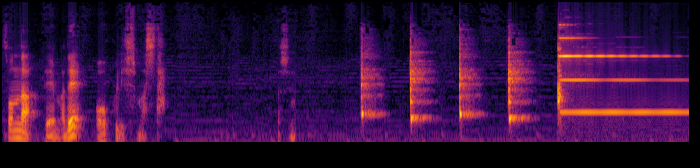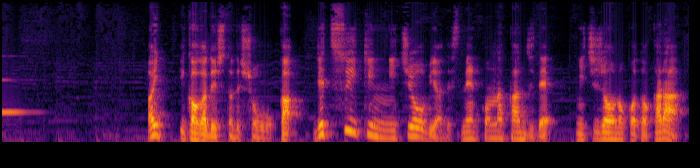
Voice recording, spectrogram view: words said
そんなテーマでお送りしました。はい。いかがでしたでしょうか？月水金日曜日はですね、こんな感じで日常のことから、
